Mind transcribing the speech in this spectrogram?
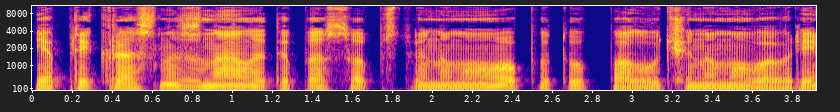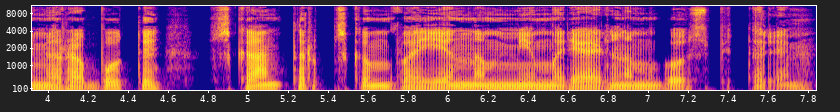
Я прекрасно знал это по собственному опыту, полученному во время работы в Сканторпском военном мемориальном госпитале.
